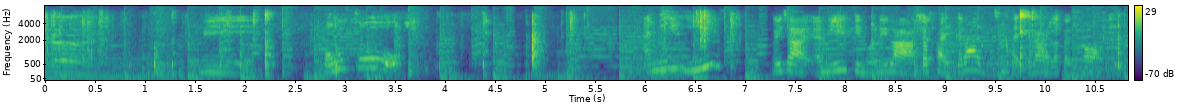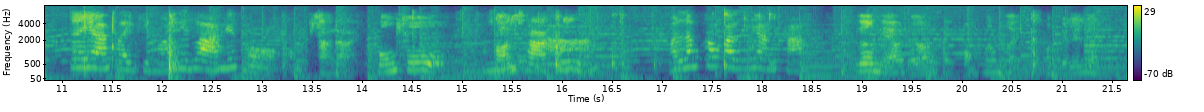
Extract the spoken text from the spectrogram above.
ยๆเลยนี่ผงฟูอันนี้ยีสต์ไม่ใช่ อันนี้กลิ่นวานิลาจะใส่ก็ได้หรือไม่ใส่ก็ได้แล้วแต่ชอบแต่อยากใส่กลิ่นวานิลลาให้หอมอ่าได้ผงฟูช้อนชาครึ่งมันเริ่มเข้ากันหรือยังคะ เริ่มแล้วเดี๋ยวเราใส่ของเพิ่มเลยคนไปเรื่อยๆ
